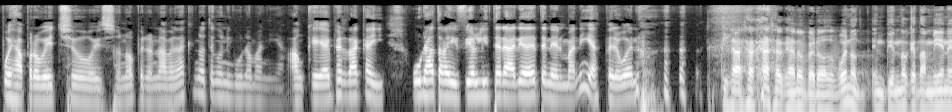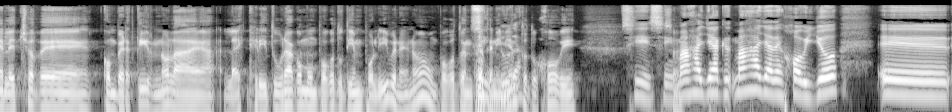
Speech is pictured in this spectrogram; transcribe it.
pues aprovecho eso, ¿no? Pero la verdad es que no tengo ninguna manía, aunque es verdad que hay una tradición literaria de tener manías, pero bueno. Claro, claro, claro, pero bueno, entiendo que también el hecho de convertir, ¿no? La, escritura como un poco tu tiempo libre, ¿no? Un poco tu entretenimiento, tu hobby. Sí, sí, más, allá, más allá de hobby. Yo eh,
